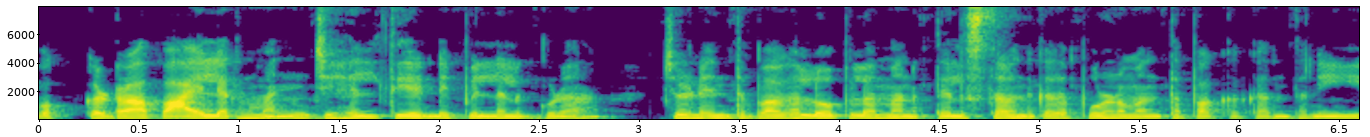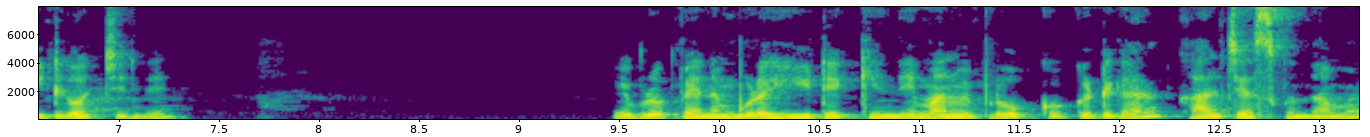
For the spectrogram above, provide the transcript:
ఒక్క డ్రాప్ ఆయిల్ లేకుండా మంచి హెల్తీ అండి పిల్లలకు కూడా. చూడండి ఎంత బాగా లోపల మనకు తెలుస్తూ ఉంది కదా పూర్ణం అంతా పక్కకు అంత నీట్గా వచ్చింది. ఇప్పుడు పెనం కూడా హీట్ ఎక్కింది. మనం ఇప్పుడు ఒక్కొక్కటిగా కాల్ చేసుకుందాము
